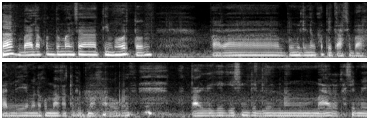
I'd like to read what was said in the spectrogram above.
Ha? Bala ko duman sa Tim Horton para bumili ng kape kaso baka hindi naman ako makatulog makaurag tayo gigising din ng umaga kasi may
